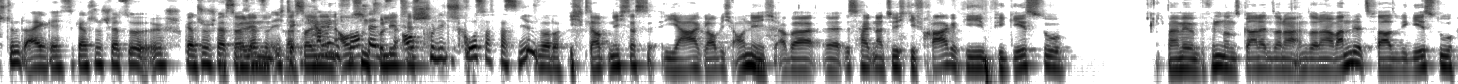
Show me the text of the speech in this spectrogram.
stimmt eigentlich. Das ist ganz schön schwer zu, ganz schön schwer Was zu übersetzen. Ich, was ich soll kann mir denn nicht vorstellen, dass außenpolitisch- außenpolitisch groß was passieren würde. Ich glaube nicht, dass, ja, glaube ich auch nicht, aber äh, ist halt natürlich die Frage, wie, wie gehst du, ich meine, wir befinden uns gerade in so einer, in so einer Wandelsphase, wie gehst du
